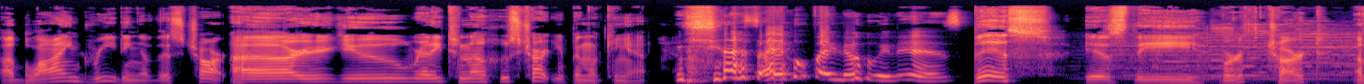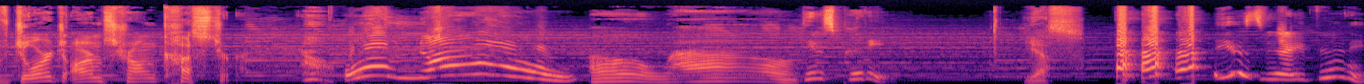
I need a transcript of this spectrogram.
a blind reading of this chart. Uh, are you ready to know whose chart you've been looking at? yes, I hope I know who it is. This is the birth chart of George Armstrong Custer. Oh no! Oh wow. He was pretty. Yes. he was very pretty.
